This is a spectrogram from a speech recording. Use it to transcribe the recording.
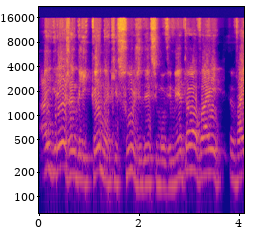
a igreja anglicana que surge desse movimento, ela vai, vai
